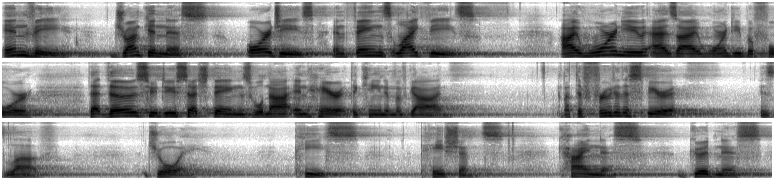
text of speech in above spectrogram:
envy, drunkenness, orgies, and things like these. I warn you, as I warned you before, that those who do such things will not inherit the kingdom of God. But the fruit of the Spirit, is love, joy, peace, patience, kindness, goodness,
